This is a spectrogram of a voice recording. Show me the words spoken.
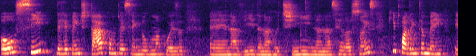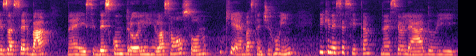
ou se de repente está acontecendo alguma coisa é, na vida, na rotina, nas relações, que podem também exacerbar né, esse descontrole em relação ao sono, o que é bastante ruim e que necessita né, ser olhado e,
